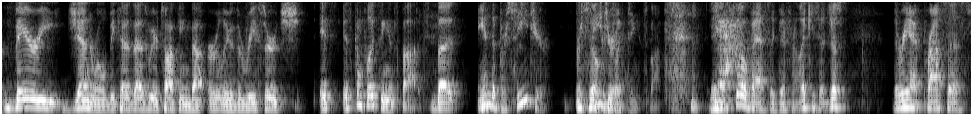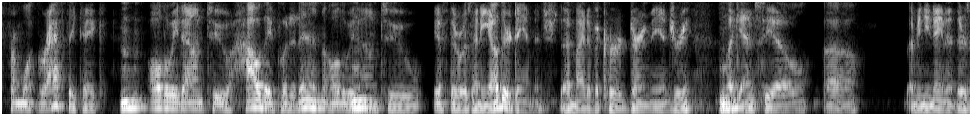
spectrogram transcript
very general because, as we were talking about earlier, the research it's it's conflicting in spots, but and the procedure. is so Procedure. conflicting in spots. Yeah. It's so vastly different. Like you said, just the rehab process from what graft they take Mhm. all the way down to how they put it in, all the way Mm-hmm. down to if there was any other damage that might have occurred during the injury, Mm-hmm. like MCL. Uh, I mean, you name it. There's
